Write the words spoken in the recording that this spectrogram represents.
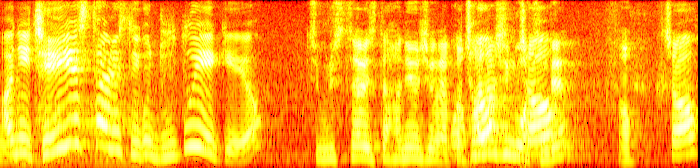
아니, 제2의 스타일리스트 이건 누구 얘기예요? 지금 우리 스타일리스트 한현 씨가 약간 어, 저? 화나신 것 저? 같은데? 어. 저?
